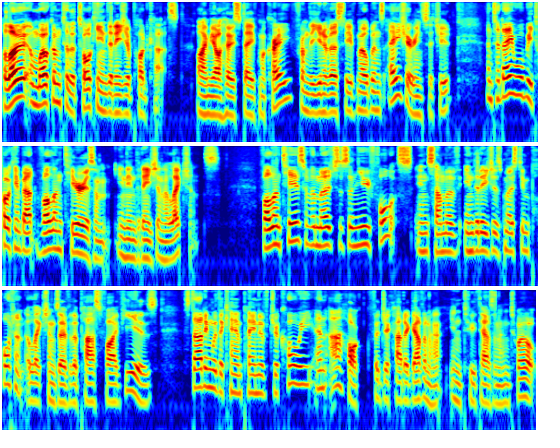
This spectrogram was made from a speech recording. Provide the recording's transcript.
Hello and welcome to the Talking Indonesia podcast. I'm your host Dave McRae from the University of Melbourne's Asia Institute, and today we'll be talking about volunteerism in Indonesian elections. Volunteers have emerged as a new force in some of Indonesia's most important elections over the past five years, starting with the campaign of Jokowi and Ahok for Jakarta governor in 2012.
